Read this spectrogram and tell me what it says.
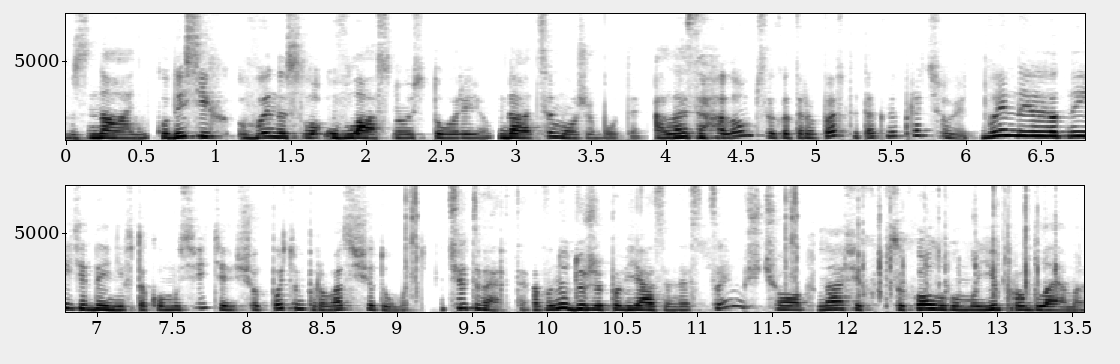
знань, кудись їх винесло у власну історію. Да, це може бути. Але загалом психотерапевти так не працюють. Ви не одні єдині в такому світі, щоб потім про вас ще думати. Четверте, воно дуже пов'язане з цим, що нафіг психологу мої проблеми.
